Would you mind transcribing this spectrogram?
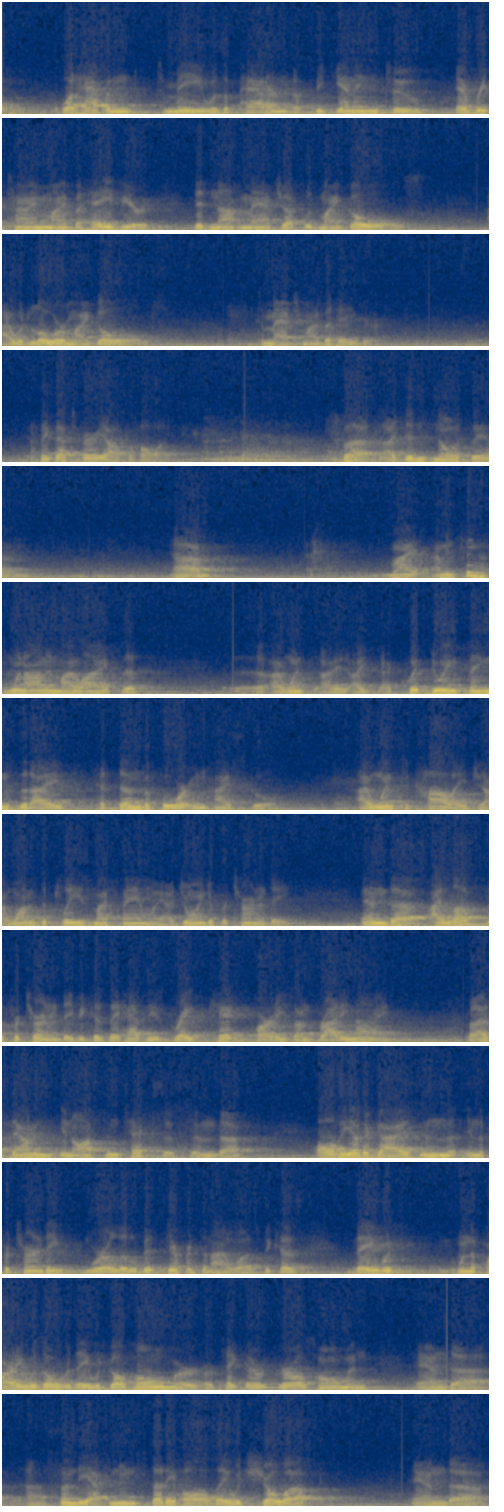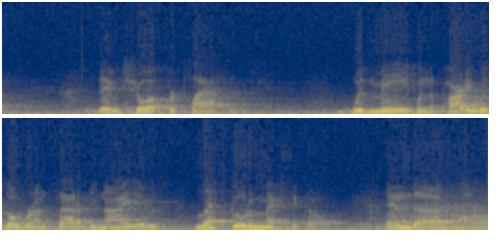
what happened to me was a pattern of beginning to, every time my behavior did not match up with my goals, I would lower my goals to match my behavior. Think that's very alcoholic. But I didn't know it then. Um, my, I mean, things went on in my life that uh, I went, I, I, I quit doing things that I had done before in high school. I went to college. I wanted to please my family. I joined a fraternity. And uh, I loved the fraternity because they had these great keg parties on Friday night. But I was down in, in Austin, Texas, and uh, all the other guys in the, in the fraternity were a little bit different than I was because they would, when the party was over, they would go home or, or take their girls home and, and uh, uh, Sunday afternoon study hall, they would show up and uh, they would show up for classes. With me, when the party was over on Saturday night, it was, let's go to Mexico. And, uh,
